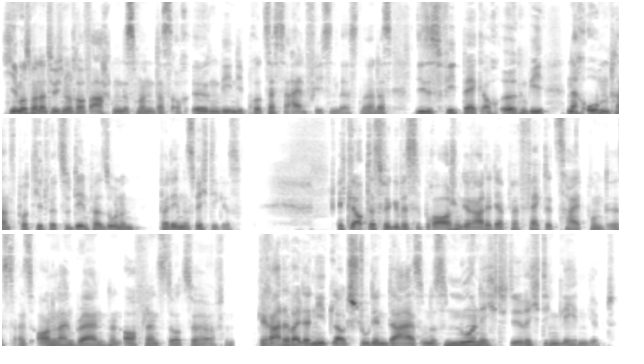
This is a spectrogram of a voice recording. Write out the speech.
Hier muss man natürlich nur darauf achten, dass man das auch irgendwie in die Prozesse einfließen lässt, ne? dass dieses Feedback auch irgendwie nach oben transportiert wird zu den Personen, bei denen es wichtig ist. Ich glaube, dass für gewisse Branchen gerade der perfekte Zeitpunkt ist, als Online-Brand einen Offline-Store zu eröffnen. Gerade weil der Need laut Studien da ist und es nur nicht die richtigen Läden gibt.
